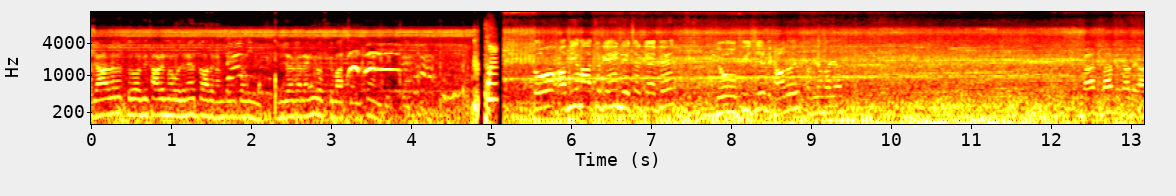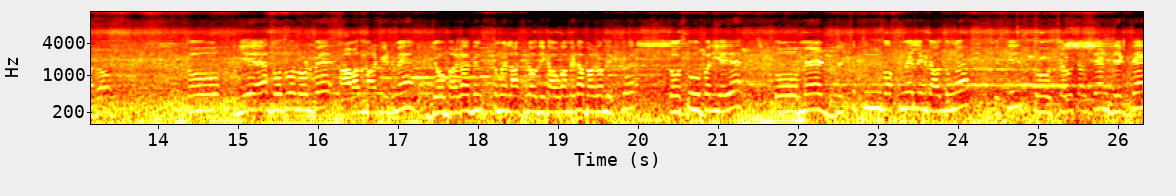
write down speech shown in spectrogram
ज़्यादातर तो अभी साढ़े नौ बज रहे हैं तो आधे घंटे की तो हम इन्जॉय करेंगे उसके बाद चलते हैं, देखते हैं। तो अभी हम आ चुके हैं नेचर कैफ़े जो पीछे दिखा दो बात बात दिखा दिखा दो। तो ये है दो दो रोड पे आबाद मार्केट में, जो बर्गर बिंग्स तुम्हें लास्ट ब्लॉग दिखा होगा मेरा, बर्गर बिंग्स पे। तो उसके ऊपर ये है। तो मैं डिस्क्रिप्शन बॉक्स में लिंक डाल दूँगा। इसकी तो चलो चलते हैं, देखते हैं,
